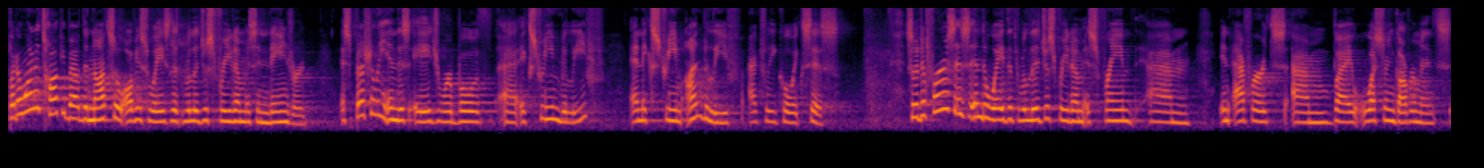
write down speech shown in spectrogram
But I want to talk about the not so obvious ways that religious freedom is endangered, especially in this age where both uh, extreme belief and extreme unbelief actually coexist. So the first is in the way that religious freedom is framed um, in efforts um, by Western governments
